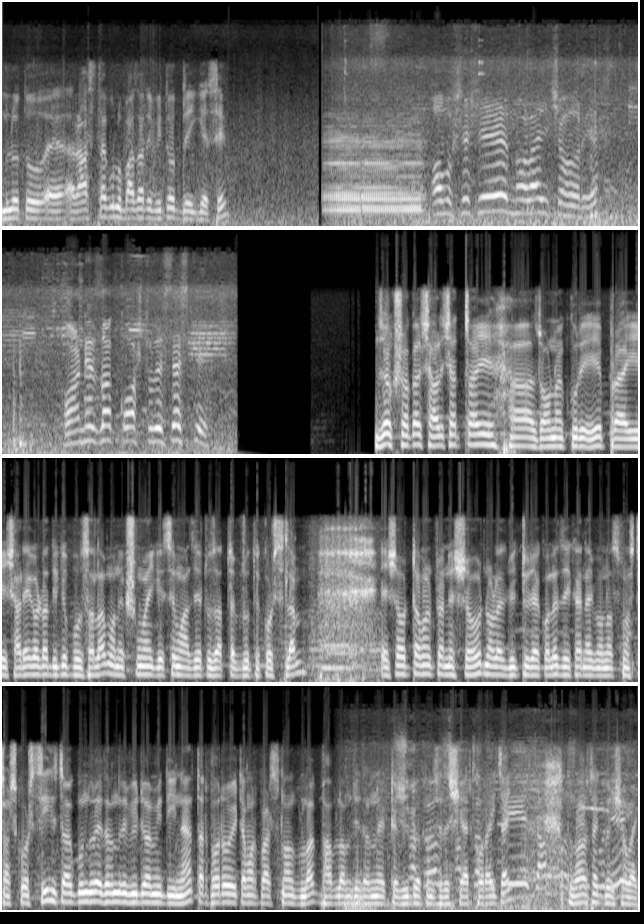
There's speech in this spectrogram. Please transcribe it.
মূলত রাস্তাগুলো বাজারের ভিতর দিয়ে গেছে। অবশেষে নড়াইল শহরে। হর্নের যা কষ্ট দিচ্ছে আজকে। যাক সকাল সাড়ে সাতটায় রওনা করে প্রায় সাড়ে এগারোটার দিকে পৌঁছালাম। অনেক সময় গেছে, মাঝে একটু যাত্রা বিরতি করছিলাম। এই শহরটা আমার প্রাণের শহর, নড়াইল ভিক্টোরিয়া কলেজ এখানে আমি অনার্স মাস্টার্স করছি। যাক বন্ধুরা, এই ধরনের ভিডিও আমি দিই না। তারপরেও এটা আমার পার্সোনাল ব্লগ ভাবলাম যে ধরনের একটা ভিডিও আপনার সাথে শেয়ার করাই যায় তো ভালো থাকবেন সবাই।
